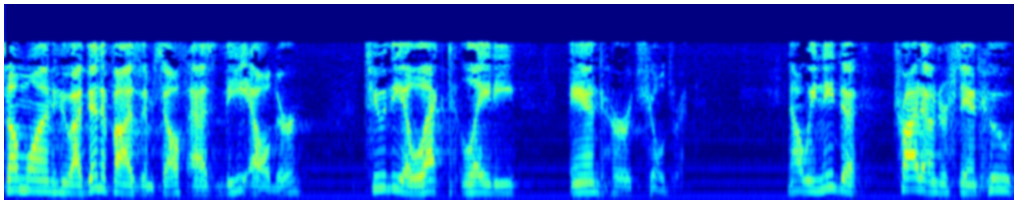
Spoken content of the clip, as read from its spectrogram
someone who identifies himself as the elder to the elect lady and her children. Now we need to try to understand who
